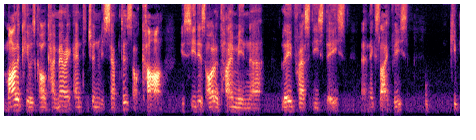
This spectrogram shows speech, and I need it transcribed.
molecules called chimeric antigen receptors or CAR. You see this all the time in uh, lay press these days. Uh, next slide, please. Keep,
